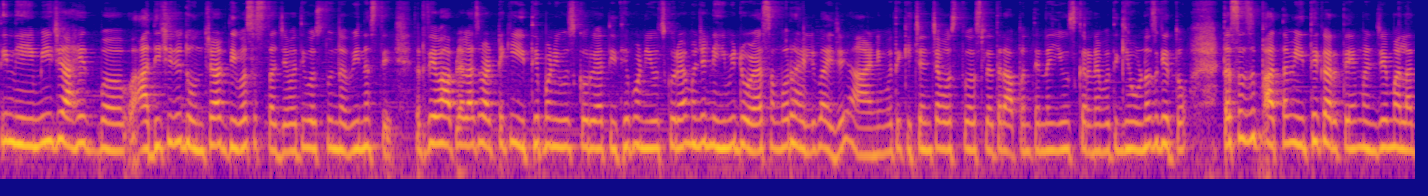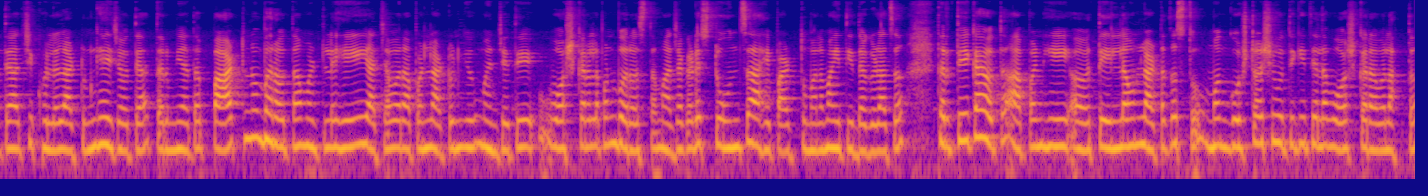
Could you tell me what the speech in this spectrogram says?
ती नेहमी जे आहेत आधीचे जे दोन चार दिवस असतात जेव्हा ती वस्तू नवीन असते तर तेव्हा आपल्याला असं वाटते की इथे पण यूज करूया तिथे पण यूज करूया. म्हणजे नेहमी डोळ्यासमोर राहिली पाहिजे आणि मग ते किचनच्या वस्तू असल्या तर आपण त्यांना यूज करण्यामध्ये घेऊनच घेतो. तसंच आता मी इथे करते. म्हणजे मला त्या चिखोल्या लाटून घ्यायच्या होत्या. तर मी आता पाठ न भरवता म्हटलं हे याच्यावर आपण लाटून घेऊ म्हणजे ते वॉश करायला पण बरं असतं. माझ्याकडे स्टोनचं आहे पार्ट तुम्हाला माहिती दगडाचं. तर ते काय होतं आपण हे तेल लावून लाटत असतो. मग गोष्ट अशी होती की त्याला वॉश करावं लागतं.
